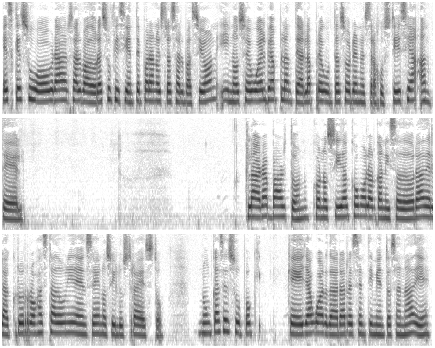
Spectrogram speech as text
es que su obra salvadora es suficiente para nuestra salvación y no se vuelve a plantear la pregunta sobre nuestra justicia ante Él. Clara Barton, conocida como la organizadora de la Cruz Roja estadounidense, nos ilustra esto. Nunca se supo que ella guardara resentimientos a nadie,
